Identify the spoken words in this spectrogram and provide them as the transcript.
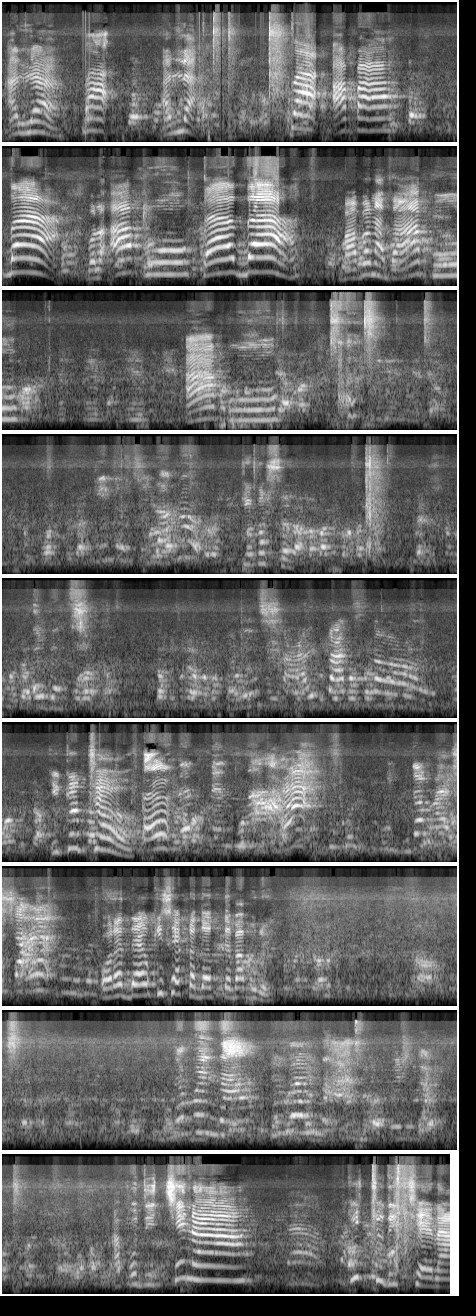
আল্লাহ আল্লাহ আপা বলো আপু বাবা না বাপু আপু কি করছ কি করছ ওরা দেও কিছু একটা দত্তে বাবুরে। আপু দিচ্ছে না? কিচ্ছু দিচ্ছে না।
